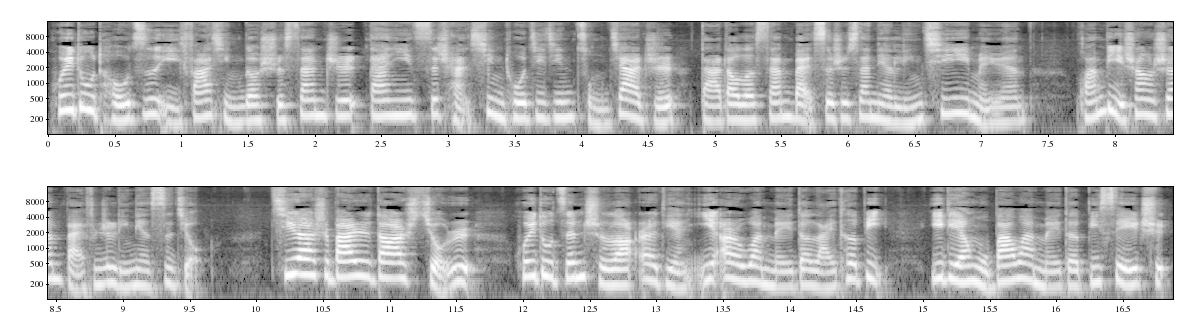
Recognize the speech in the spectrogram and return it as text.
灰度投资已发行的十三只单一资产信托基金总价值达到了三百四十三点零七亿美元，环比上升百分之零点四九。七月二十八日到二十九日，灰度增持了二点一二万枚的莱特币、一点五八万枚的 BCH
